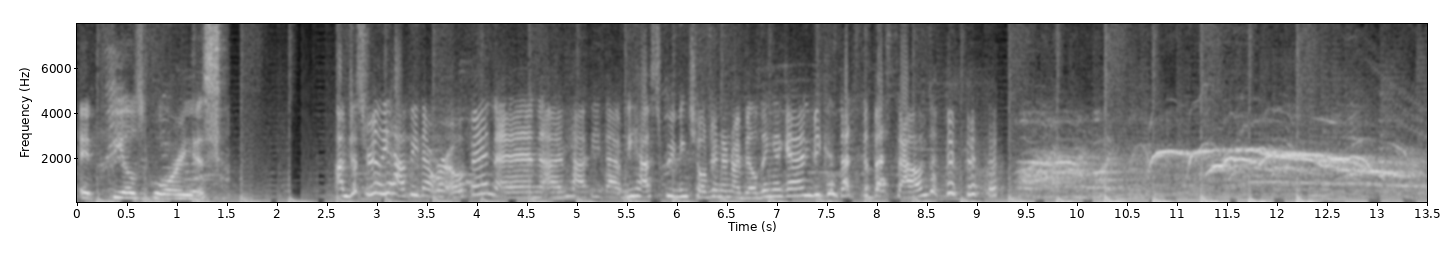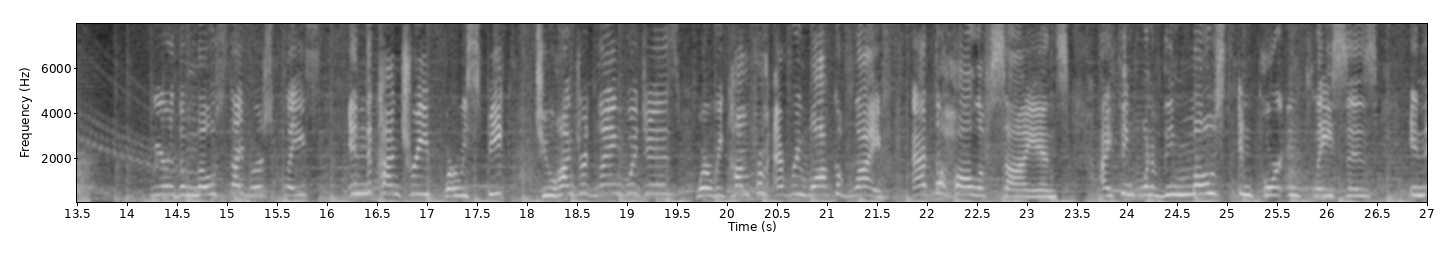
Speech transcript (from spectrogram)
It feels glorious. I'm just really happy that we're open and I'm happy that we have screaming children in our building again because that's the best sound. We are the most diverse place in the country where we speak 200 languages, where we come from every walk of life. At the Hall of Science, I think one of the most important places in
